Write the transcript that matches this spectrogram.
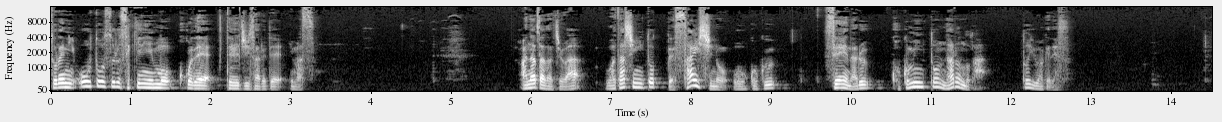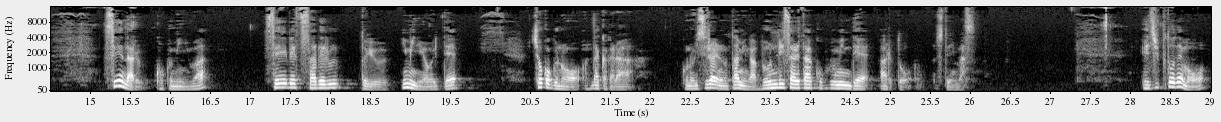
それに応答する責任もここで提示されています。あなたたちは私にとって祭司の王国、聖なる国民となるのだというわけです。聖なる国民は性別されるという意味において、諸国の中からこのイスラエルの民が分離された国民であるとしています。エジプトでも、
